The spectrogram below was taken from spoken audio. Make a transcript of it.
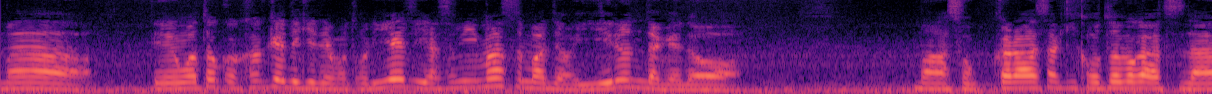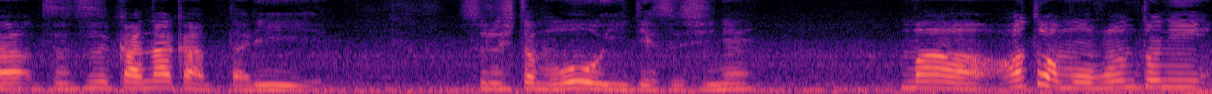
まあ、電話とかかけてきてもとりあえず休みますまでは言えるんだけど、まあそこから先言葉がつな続かなかったりする人も多いですしね。まあ、あとはもう本当に、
